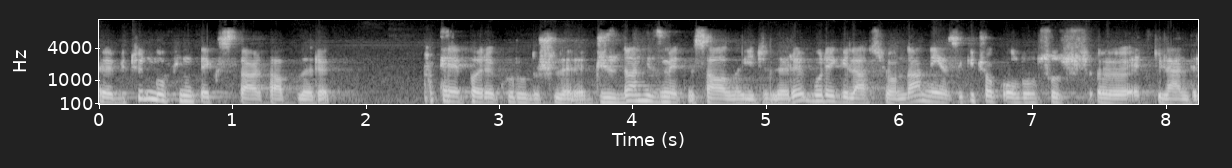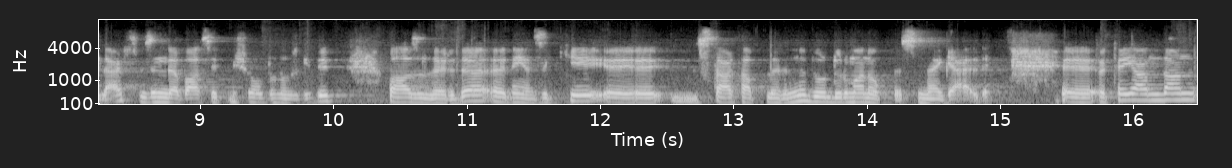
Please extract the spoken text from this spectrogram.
E, bütün bu fintech startupları e-para kuruluşları, cüzdan hizmeti sağlayıcıları bu regülasyondan ne yazık ki çok olumsuz e, etkilendiler. Sizin de bahsetmiş olduğunuz gibi bazıları da e, ne yazık ki e, startuplarını durdurma noktasına geldi. Öte yandan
